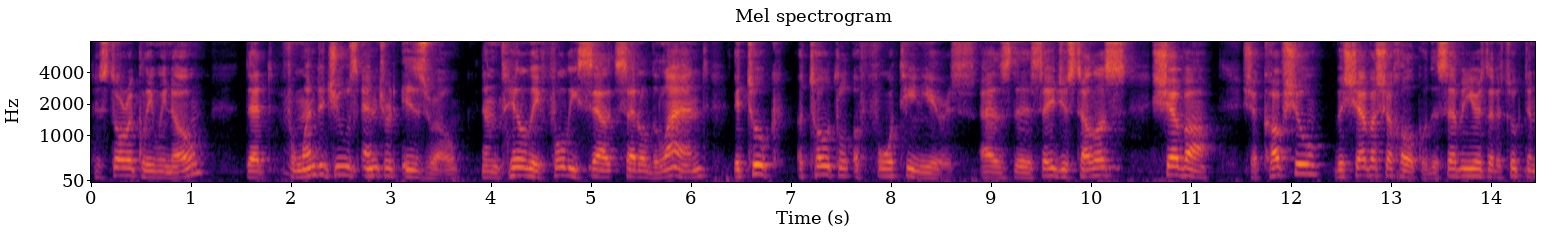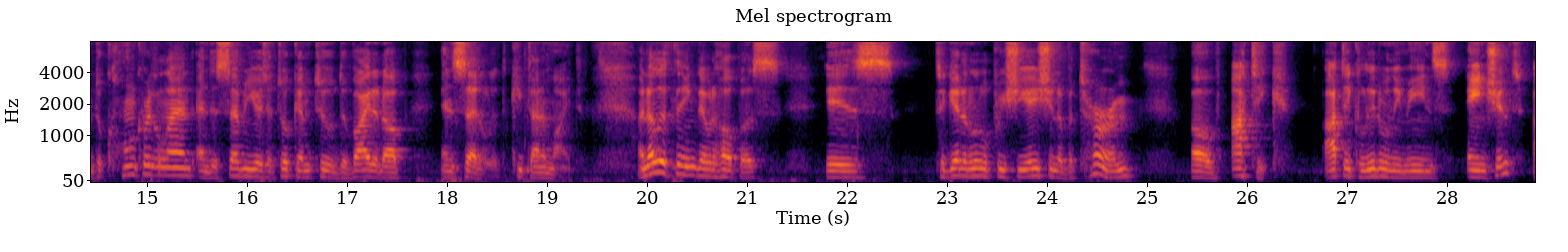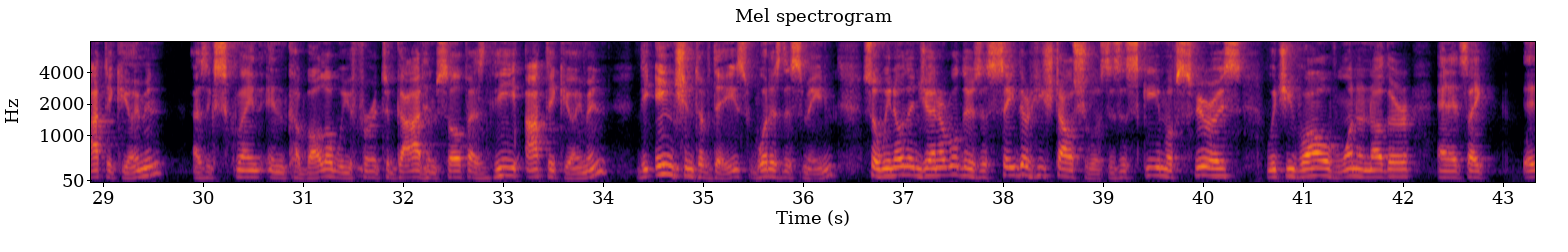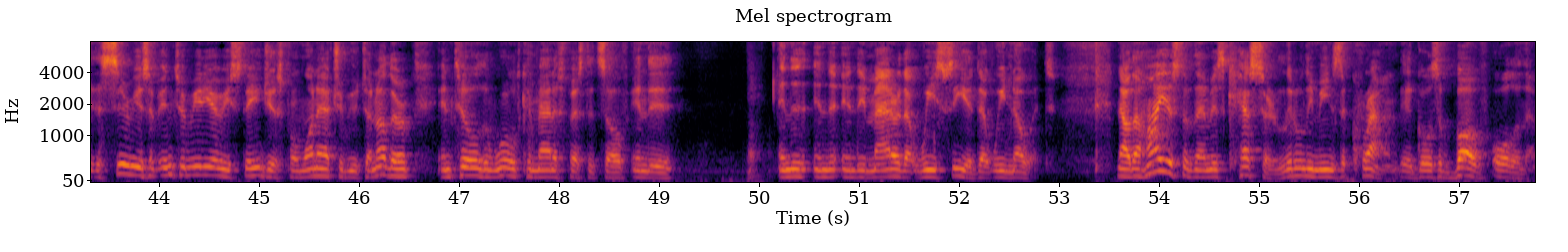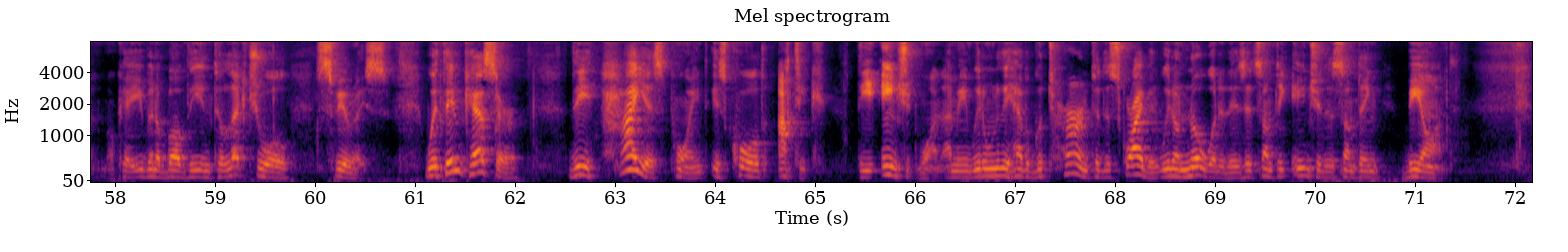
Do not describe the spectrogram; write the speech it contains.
historically we know that from when the Jews entered Israel until they fully settled the land, it took a total of 14 years. As the sages tell us, Sheva Shekavshu v'Sheva Shecholku, the seven years that it took them to conquer the land and the seven years it took them to divide it up and settle it. Keep that in mind. Another thing that would help us is to get a little appreciation of a term of Atik. Atik literally means ancient, Atik Yomin. As explained in Kabbalah, we refer to God Himself as the Atik Yomin, the Ancient of Days. What does this mean? So we know that in general there's a Seder Hishtalshalos, there's a scheme of spheres which evolve one another, and it's like a series of intermediary stages from one attribute to another until the world can manifest itself in the in the in the in the manner that we see it, that we know it. Now, the highest of them is Kesser, literally means the crown. It goes above all of them, okay, even above the intellectual spheres. Within Kesser, the highest point is called Atik, the ancient one. I mean, we don't really have a good term to describe it. We don't know what it is. It's something ancient, it's something beyond.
